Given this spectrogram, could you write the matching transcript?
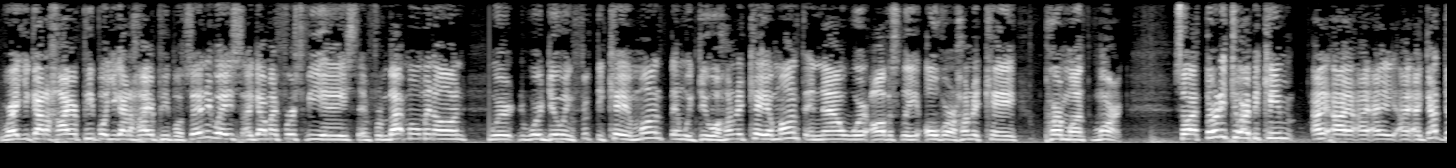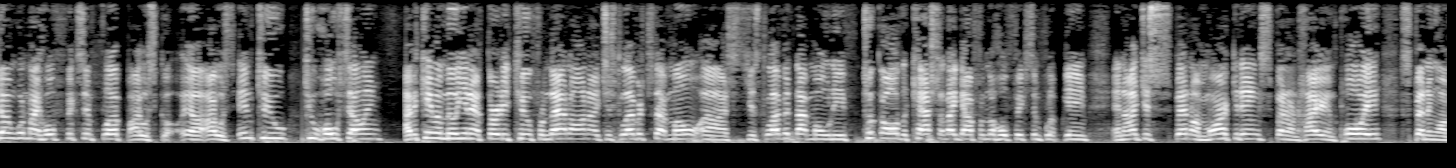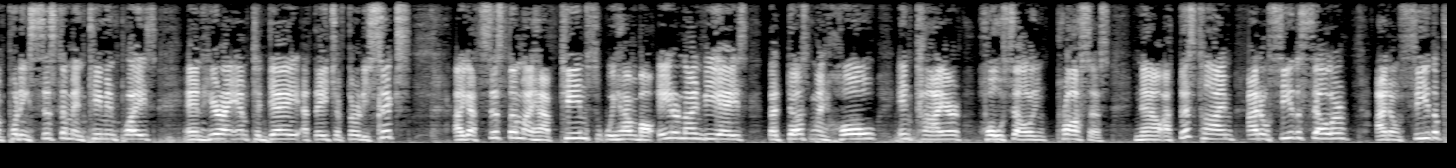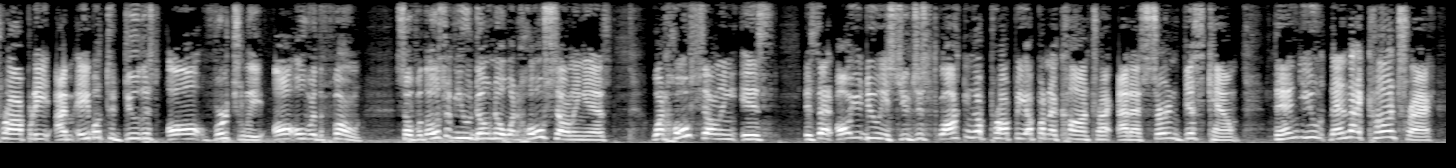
right? You got to hire people. You got to hire people. So anyways, I got my first VAs. And from that moment on, we're, we're doing 50K a month. Then we do 100K a month. And now we're obviously over 100K per month mark. So at 32, I became, I, I, I, I got done with my whole fix and flip. I was, uh, I was into, to wholesaling. I became a millionaire at 32. From that on, I just leveraged that mo, uh, just leveraged that money, took all the cash that I got from the whole fix and flip game, and I just spent on marketing, spent on hiring employee, spending on putting system and team in place. And here I am today at the age of 36. I got system, I have teams. We have about eight or nine VAs that does my whole entire wholesaling process. Now, at this time, I don't see the seller. I don't see the property. I'm able to do this all virtually, all over the phone. So for those of you who don't know what wholesaling is, what wholesaling is, is that all you do is you're just locking a property up on a contract at a certain discount. Then you, then that contract,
